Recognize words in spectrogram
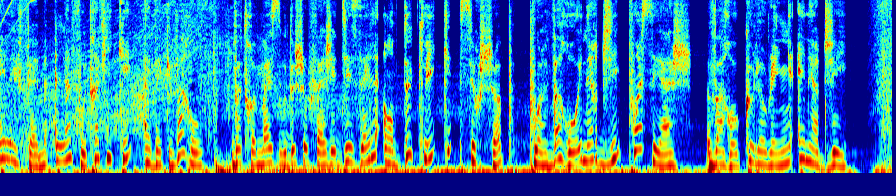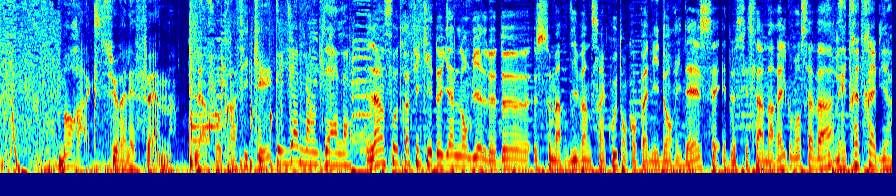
LFM, l'info trafiquée avec Varro. Votre mazou de chauffage et diesel en deux clics sur shop.varroenergy.ch. Varro Coloring Energy. Morax sur LFM. L'info trafiquée De Yann Lambiel. L'info trafiquée de Yann Lambiel de ce mardi 25 août en compagnie d'Henri Dess et de Cécile Amarel. Comment ça va? Mais très très bien.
